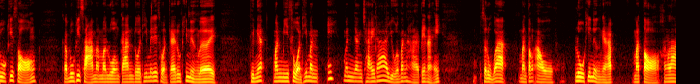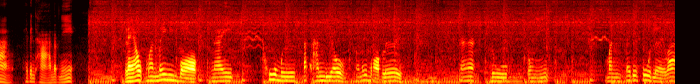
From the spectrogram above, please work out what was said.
ลูกที่2กับลูกที่3อะมารวมกันโดยที่ไม่ได้สนใจลูกที่1เลย ทีเนี้ยมันมีส่วนที่มัน เอ๊ะ มันยังใช้ได้อยู่แล้วมันหายไปไหน สรุปว่ามันต้องเอาลูกที่1เนี่ยครับ มาต่อข้างล่างให้เป็นฐานแบบนี้ แล้วมันไม่มีบอกในคู่มือสักอันเดียว มันไม่บอกเลย นะฮะดูตรงนี้ มันไม่ได้พูดเลยว่า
